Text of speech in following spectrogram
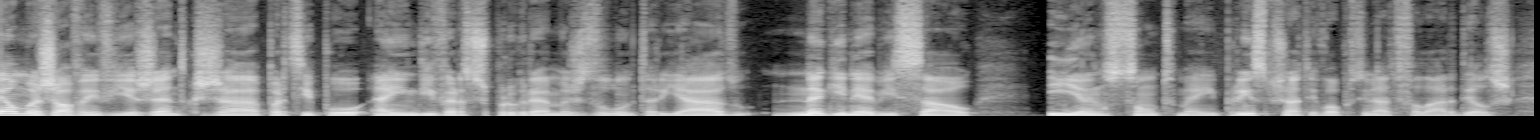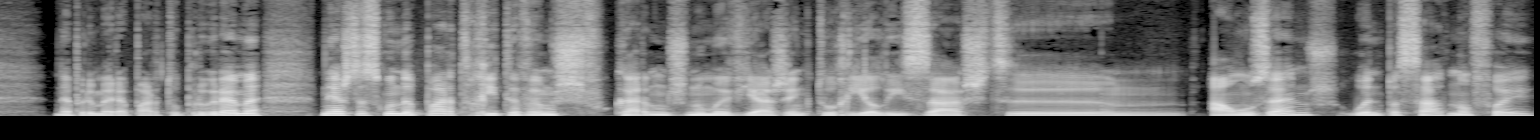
é uma jovem viajante que já participou em diversos programas de voluntariado na Guiné-Bissau e em São Tomé e Príncipe. Já tive a oportunidade de falar deles na primeira parte do programa. Nesta segunda parte, Rita, vamos focar-nos numa viagem que tu realizaste hum, há uns anos, o ano passado, não foi?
